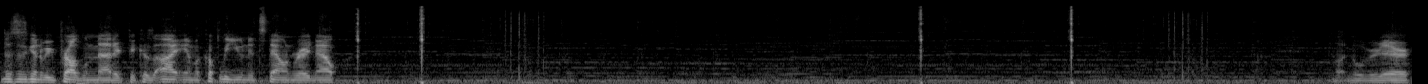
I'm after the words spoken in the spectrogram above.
This is gonna be problematic because I am a couple of units down right now. Nothing over there.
